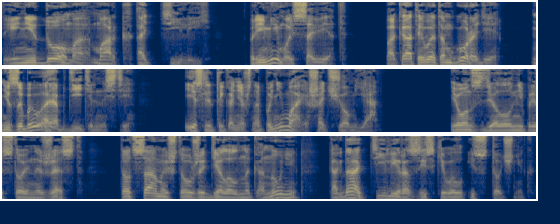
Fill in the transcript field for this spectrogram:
«Ты не дома, Марк Аттилий. Прими мой совет. Пока ты в этом городе, не забывай о бдительности. Если ты, конечно, понимаешь, о чем я». И он сделал непристойный жест, тот самый, что уже делал накануне, когда Аттилий разыскивал источник.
